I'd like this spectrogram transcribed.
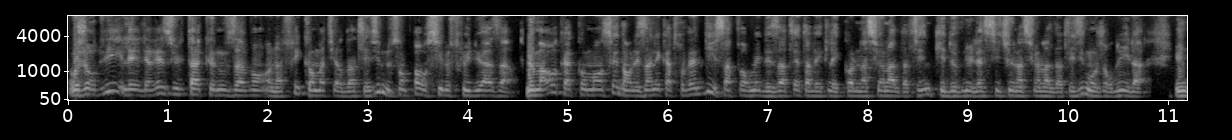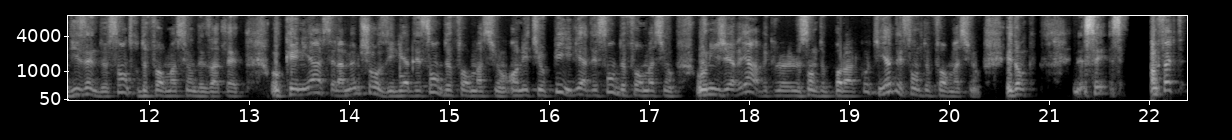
Aujourd'hui, les, résultats que nous avons en Afrique en matière d'athlétisme ne sont pas aussi le fruit du hasard. Le Maroc a commencé dans les années 90 à former des athlètes avec l'École nationale d'athlétisme, qui est devenue l'Institut national d'athlétisme. Aujourd'hui, il a une dizaine de centres de formation des athlètes. Au Kenya, c'est la même chose. Il y a des centres de formation. En Éthiopie, il y a des centres de formation. Au Nigeria, avec le, centre de Port il y a des centres de formation. Et donc, c'est- en fait,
